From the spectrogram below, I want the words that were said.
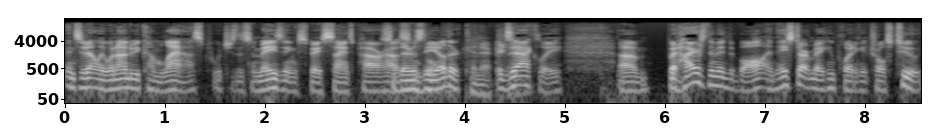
incidentally went on to become LASP, which is this amazing space science powerhouse. So there's the other connection. Exactly. Um, but hires them into ball, and they start making pointing controls too.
